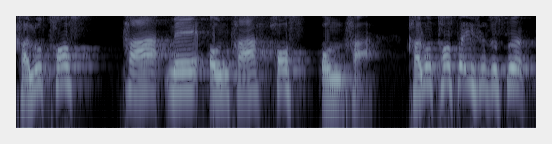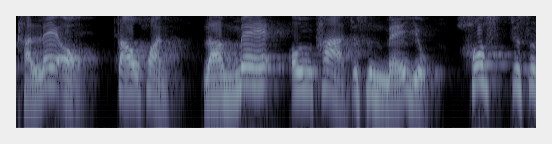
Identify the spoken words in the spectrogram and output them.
，kalutos，它没 on 它，hos on 它。卡路托斯的意思就是卡雷奥召唤，然后 me on 它就是没有，“hos” 就是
